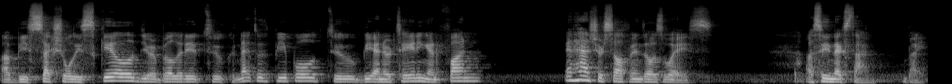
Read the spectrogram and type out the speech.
uh, be sexually skilled, your ability to connect with people, to be entertaining and fun. Enhance yourself in those ways. I'll see you next time. Bye.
